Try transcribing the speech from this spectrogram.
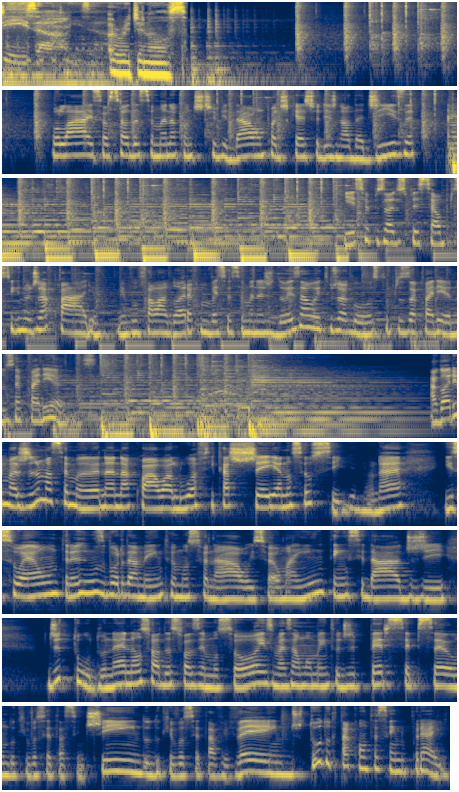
Deezer Originals. Olá, esse é o Céu da Semana Contitividade, um podcast original da Deezer. E esse é o episódio especial para o signo de Aquário. Eu vou falar agora como vai ser a semana de 2 a 8 de agosto para os aquarianos e aquarianas. Agora imagine uma semana na qual a lua fica cheia no seu signo, né? Isso é um transbordamento emocional, isso é uma intensidade de, de tudo, né? Não só das suas emoções, mas é um momento de percepção do que você está sentindo, do que você está vivendo, de tudo que está acontecendo por aí.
